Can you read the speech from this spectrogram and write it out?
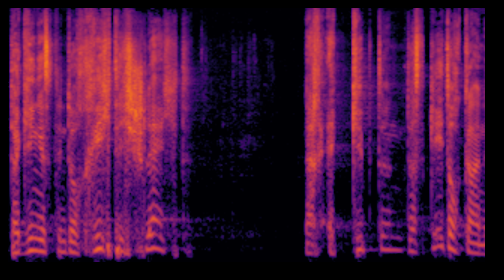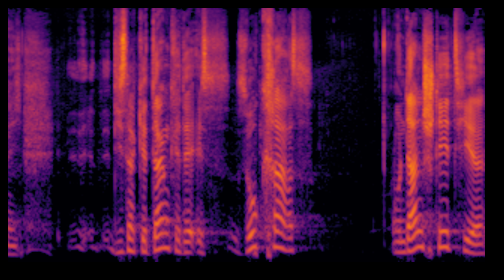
Da ging es denen doch richtig schlecht. Nach Ägypten? Das geht doch gar nicht dieser Gedanke, der ist so krass. Und dann steht hier,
